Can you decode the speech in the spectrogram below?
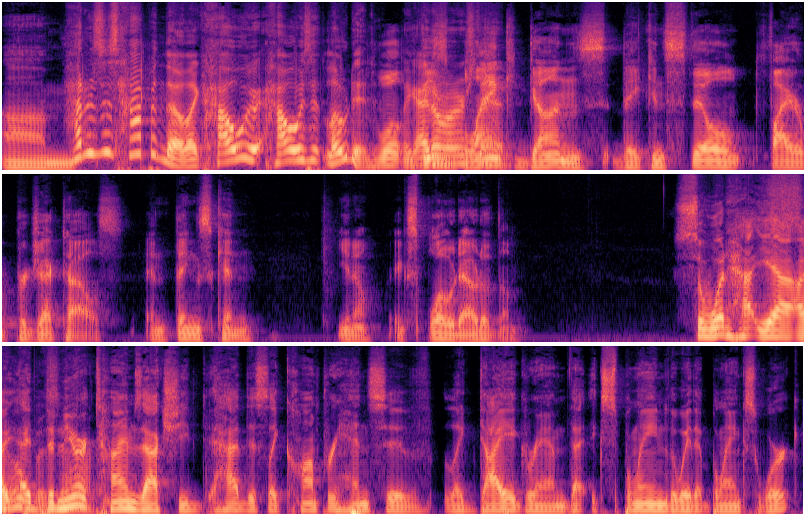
um, How does this happen though? Like how how is it loaded? Well, like these I don't understand. blank guns, they can still fire projectiles and things can, you know, explode out of them. So what ha- yeah So I, I, the new york times actually had this like comprehensive like diagram that explained the way that blanks work.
